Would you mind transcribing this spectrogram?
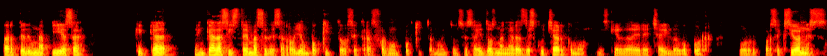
parte de una pieza que en cada sistema se desarrolla un poquito, se transforma un poquito, ¿no? Entonces hay dos maneras de escuchar, como izquierda, derecha y luego por, por, por secciones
